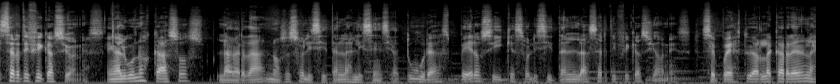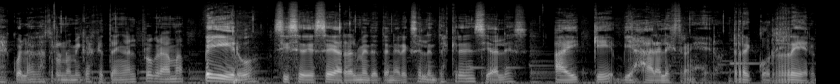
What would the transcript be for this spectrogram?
Certificaciones. En algunos casos, la verdad, no se solicitan las licenciaturas, pero sí que solicitan las certificaciones. Se puede estudiar la carrera en las escuelas gastronómicas que tengan el programa, pero si se desea realmente tener excelentes credenciales, hay que viajar al extranjero, recorrer,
